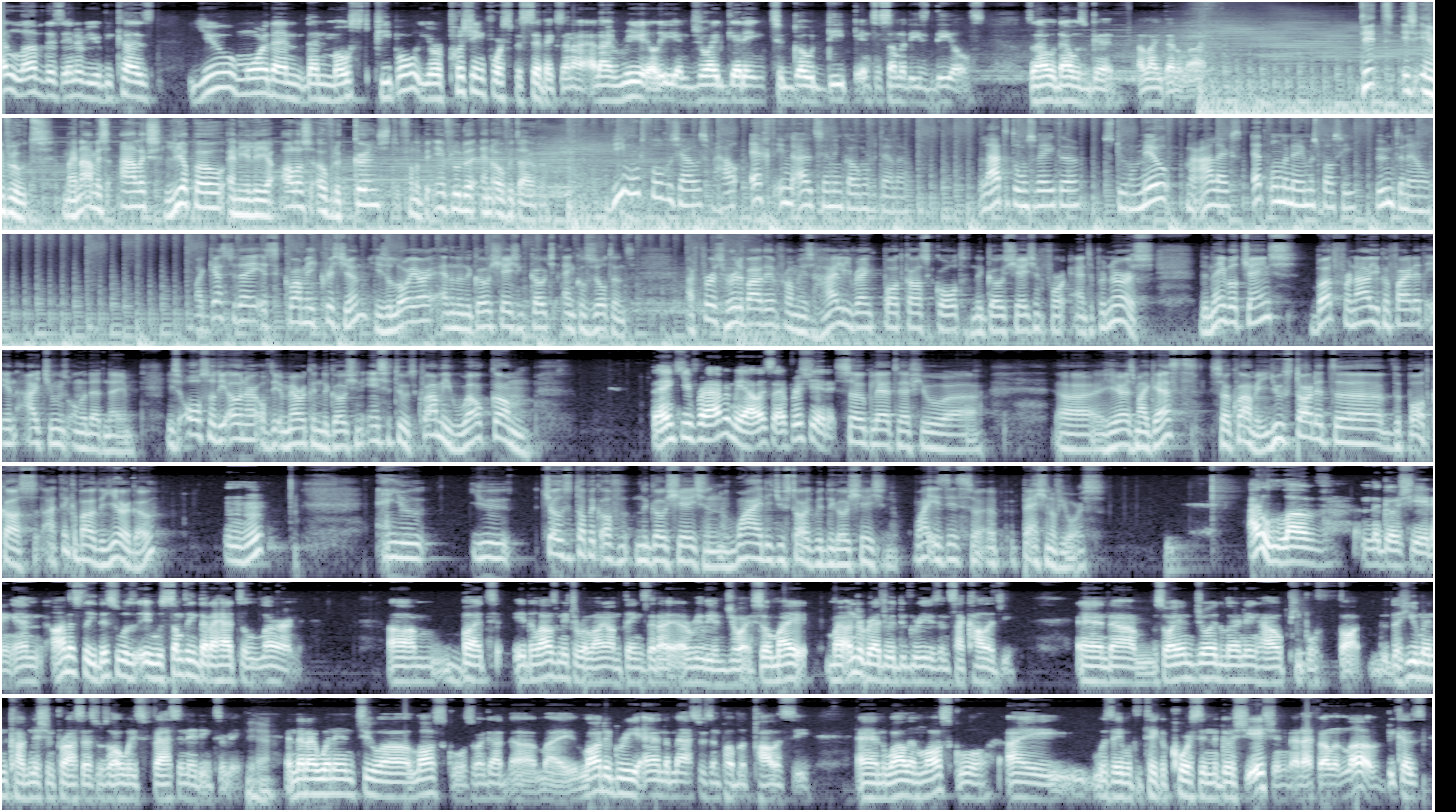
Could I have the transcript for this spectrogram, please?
I love this interview because you more than than most people you're pushing for specifics and I and I really enjoyed getting to go deep into some of these deals. So that, that was good. I like that a lot. Dit is Invloed. Mijn naam is Alex Liapo en hier leer je alles over de kunst van het beïnvloeden en overtuigen. Wie moet volgens jou zijn verhaal echt in de uitzending komen vertellen? Laat het ons weten. Stuur een mail naar alex.ondernemerspassie.nl My guest today is Kwame Christian. He's a lawyer and a negotiation coach and consultant. I first heard about him from his highly ranked podcast called Negotiation for Entrepreneurs. The name will change, but for now you can find it in iTunes under that name. He's also the owner of the American Negotiation Institute. Kwame, welcome. Thank you for having me, Alex. I appreciate it. So glad to have you uh, uh, here as my guest. So, Kwame, you started uh, the podcast, I think, about a year ago. Mm-hmm. And you you chose the topic of negotiation. Why did you start with negotiation? Why is this a, a passion of yours? I love negotiating, and honestly, this was it was something that I had to learn. Um, but it allows me to rely on things that I, I really enjoy. So my my undergraduate degree is in psychology, and um, so I enjoyed learning how people thought. The human cognition process was always fascinating to me. Yeah. And then I went into uh, law school. So I got uh, my law degree and a master's in public policy. And while in law school, I was able to take a course in negotiation and I fell in love because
